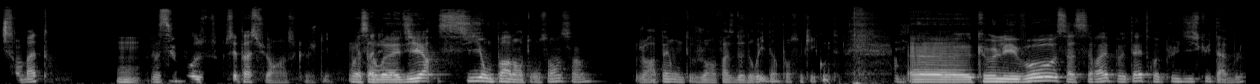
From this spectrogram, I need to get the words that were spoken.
s'en battent. Mm. Je suppose. C'est pas sûr hein, ce que je dis. Ouais, ça voudrait dire, si on part dans ton sens, hein, je rappelle, on est toujours en phase de druide hein, pour ceux qui écoutent, euh, que l'Evo, ça serait peut-être plus discutable.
